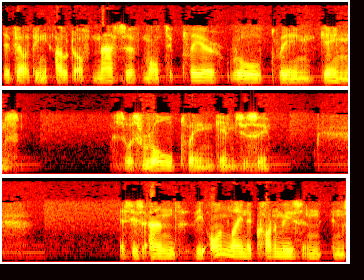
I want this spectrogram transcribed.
developing out of massive multiplayer role playing games. So it's role playing games, you see. It says, and the online economies in, in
